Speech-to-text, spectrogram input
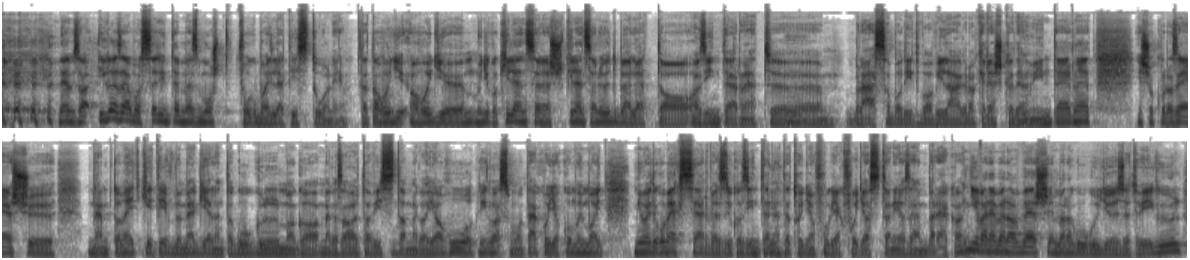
Nem, szóval igazából szerintem ez most fog majd letisztulni. Tehát ahogy, ahogy mondjuk a 90-es, 95-ben lett a, az internet hmm. rászabadítva a világra, kereskedelmi hmm. internet, és akkor az első, nem tudom, egy-két évben megjelent a Google, maga meg az Alta Vista, meg a Yahoo, akik azt mondták, hogy akkor mi majd, mi majd akkor megszervezzük az internetet, hogyan fogják fogyasztani az emberek. Nyilván ebben a versenyben a Google győzött végül,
